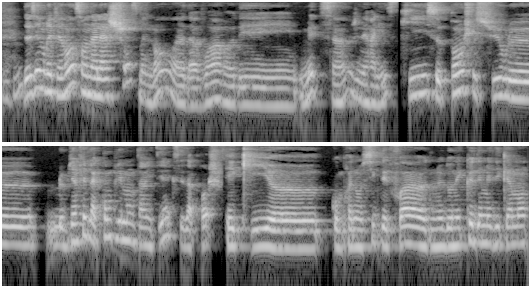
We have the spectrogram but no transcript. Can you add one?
Mhm. Deuxième référence, on a la chance maintenant euh, d'avoir euh, des médecins généralistes qui se penchent sur le, le bienfait de la complémentarité avec ces approches et qui euh, comprennent aussi que des fois, ne donner que des médicaments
